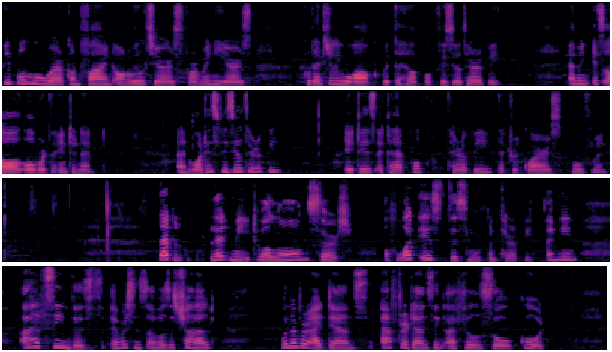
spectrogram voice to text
People who were confined on wheelchairs for many years could actually walk with the help of physiotherapy. I mean, it's all over the internet. And what is physiotherapy? It is a type of therapy that requires movement. That led me to a long search of what is this movement therapy. I mean, I have seen this ever since I was a child. Whenever I dance, after dancing, I feel so good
